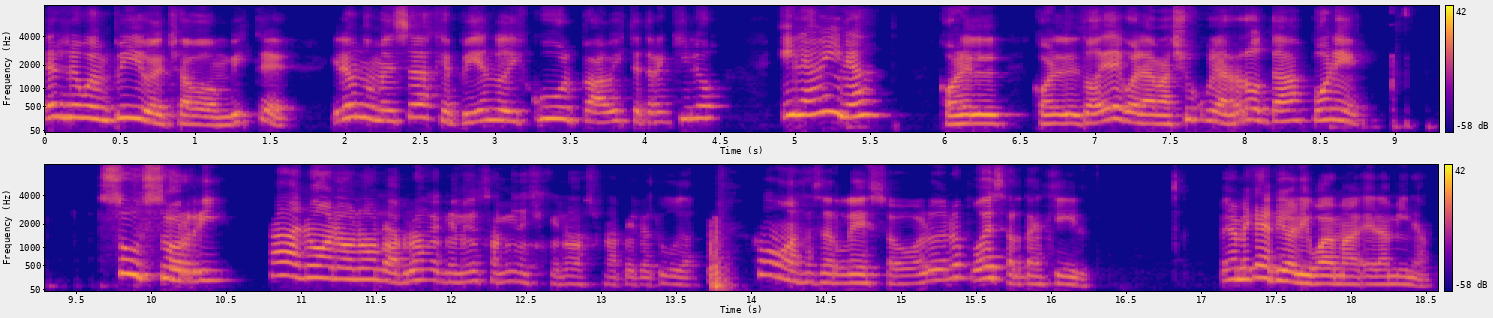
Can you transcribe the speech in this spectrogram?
es re buen pibe el chabón, ¿viste? Y le manda un mensaje pidiendo disculpas, ¿viste? Tranquilo. Y la mina, con el, con el todavía con la mayúscula rota, pone So sorry. Ah, no, no, no, la bronca que me dio esa mina es que no, es una pelotuda. ¿Cómo vas a hacerle eso, boludo? No podés ser tan gil. Pero me cae piola igual la mina.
